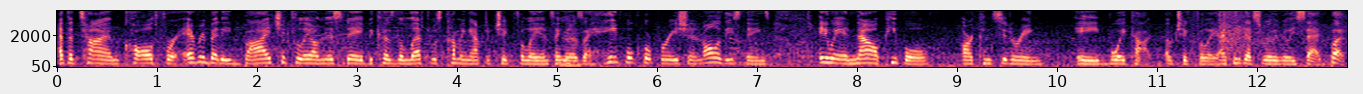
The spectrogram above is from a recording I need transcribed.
at the time called for everybody buy Chick fil A on this day because the left was coming after Chick fil A and saying Yeah. that it was a hateful corporation and all of these things. Anyway, and now people are considering a boycott of Chick fil A. I think that's really, really sad. But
